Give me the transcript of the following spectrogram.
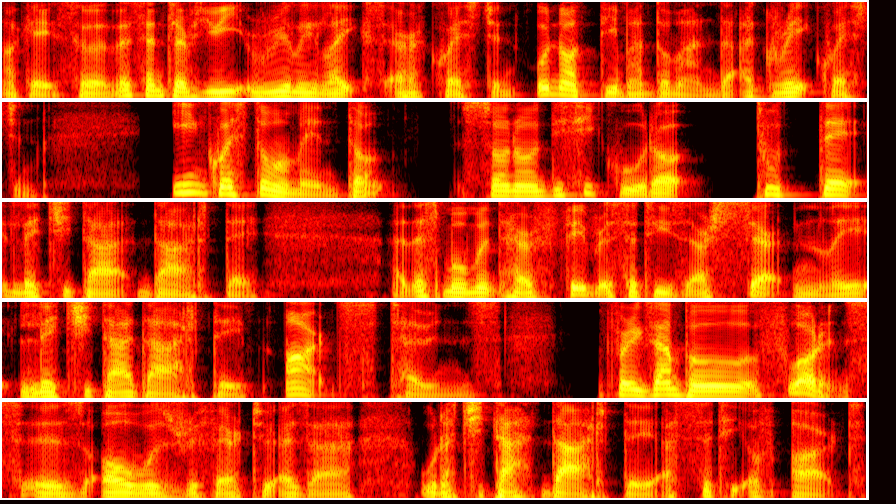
Okay, so this interviewee really likes our question. Un'ottima domanda, a great question. In questo momento sono di sicuro tutte le città d'arte. At this moment, her favourite cities are certainly le città d'arte, arts towns. For example, Florence is always referred to as a una città d'arte, a city of art.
